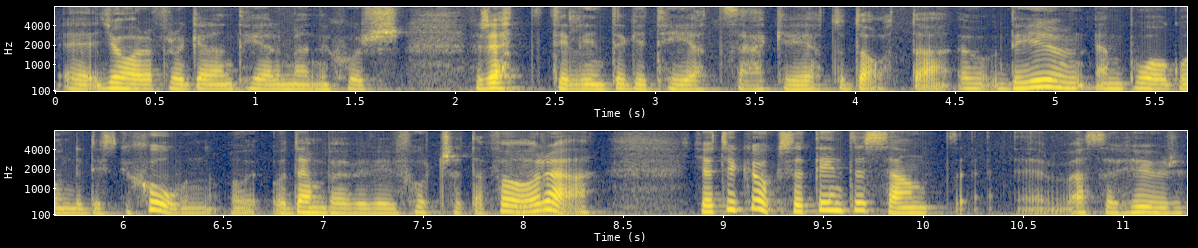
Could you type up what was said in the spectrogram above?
eh, göra för att garantera människors rätt till integritet, säkerhet och data. Det är ju en, en pågående diskussion och, och, den behöver vi fortsätta föra. Mm. Jag tycker också att det är intressant eh, alltså hur,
